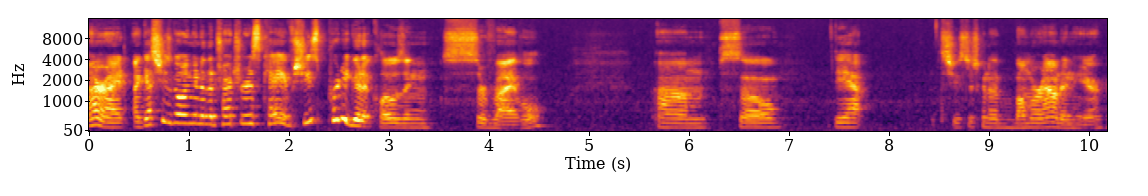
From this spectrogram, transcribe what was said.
Alright, I guess she's going into the Treacherous Cave. She's pretty good at closing survival. Um, so, yeah. She's just gonna bum around in here.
